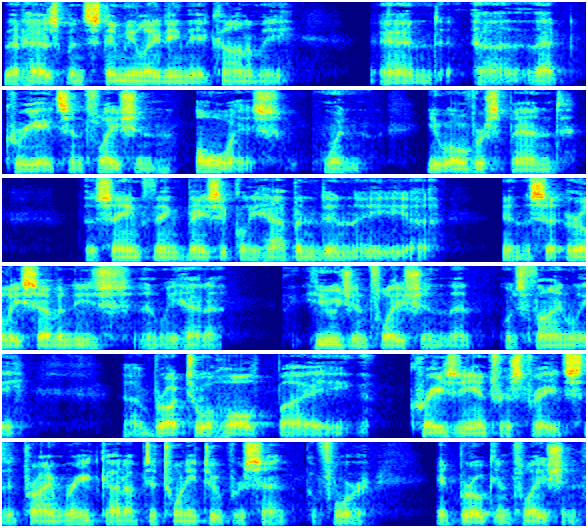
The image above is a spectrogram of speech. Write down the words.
that has been stimulating the economy, and uh, that creates inflation always. When you overspend, the same thing basically happened in the uh, in the early 70s, and we had a huge inflation that was finally uh, brought to a halt by crazy interest rates. The prime rate got up to 22% before it broke inflation.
